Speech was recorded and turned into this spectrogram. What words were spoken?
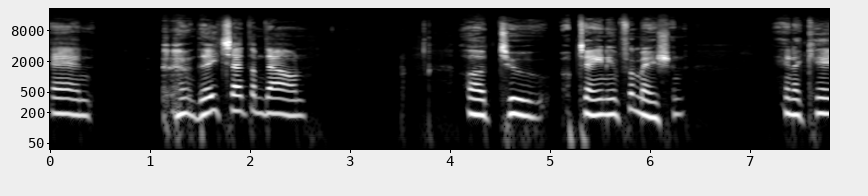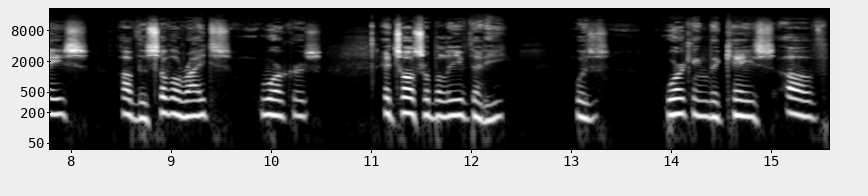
And they sent them down uh, to obtain information in a case of the civil rights workers. It's also believed that he was working the case of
